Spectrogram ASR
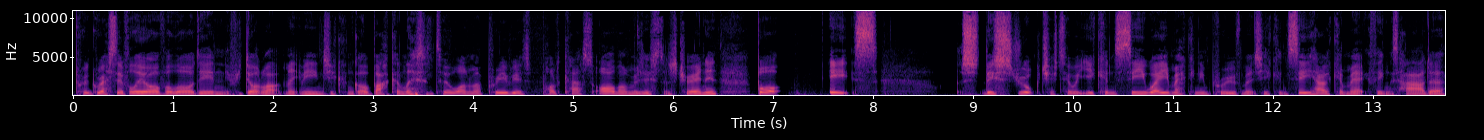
progressively overloading. If you don't know what that means, you can go back and listen to one of my previous podcasts all on resistance training. But it's this structure to it. You can see where you're making improvements. You can see how you can make things harder.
